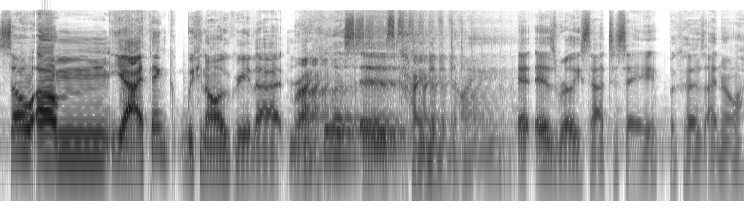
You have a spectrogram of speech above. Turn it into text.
So, um, yeah, I think we can all agree that Miraculous, Miraculous is kind, of dying. dying. It is really sad to say because I know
